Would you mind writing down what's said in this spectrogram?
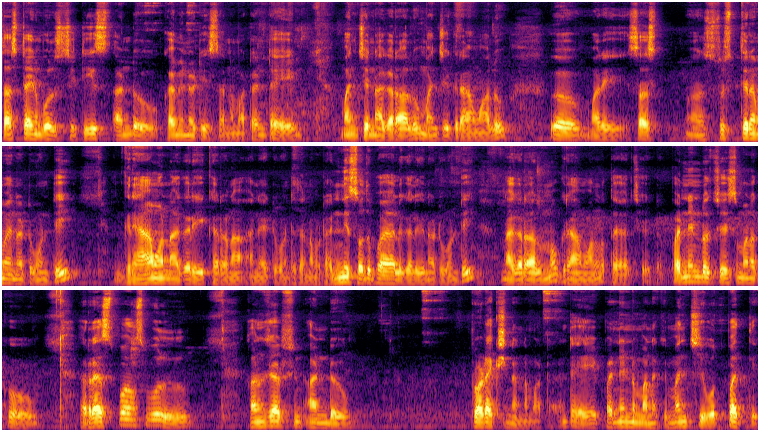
సస్టైనబుల్ సిటీస్ అండ్ కమ్యూనిటీస్ అన్నమాట. అంటే మంచి నగరాలు మంచి గ్రామాలు మరి సస్ సుస్థిరమైనటువంటి గ్రామ నగరీకరణ అనేటువంటిది అనమాట అన్ని సదుపాయాలు కలిగినటువంటి నగరాలను గ్రామాలను తయారు చేయడం. పన్నెండు వచ్చేసి మనకు రెస్పాన్సిబుల్ కన్జప్షన్ అండ్ ప్రొడక్షన్ అన్నమాట. అంటే పన్నెండు మనకి మంచి ఉత్పత్తి.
